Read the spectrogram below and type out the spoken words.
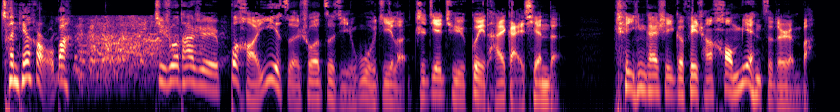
窜天猴吧。据说他是不好意思说自己误机了，直接去柜台改签的。这应该是一个非常好面子的人吧？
